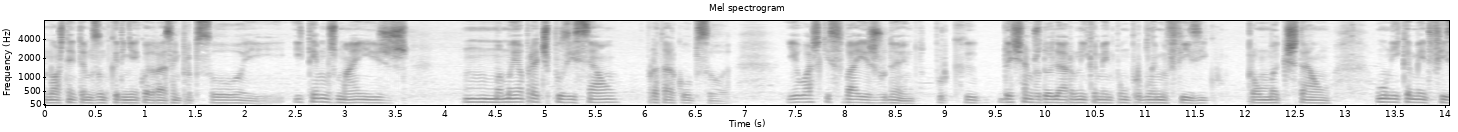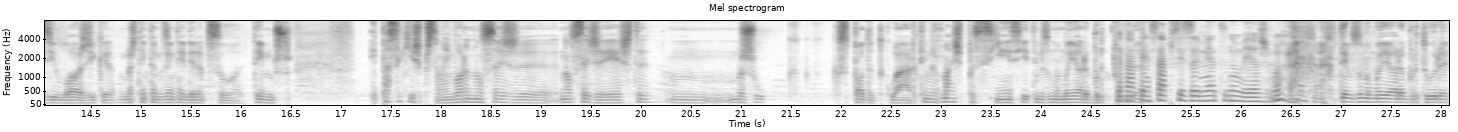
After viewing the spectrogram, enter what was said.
nós tentamos um bocadinho enquadrar sempre a pessoa e, e temos mais uma maior predisposição para estar com a pessoa. E eu acho que isso vai ajudando, porque deixamos de olhar unicamente para um problema físico, para uma questão unicamente fisiológica, mas tentamos entender a pessoa. Temos e passa aqui a expressão, embora não seja, não seja esta, hum, mas o que se pode adequar, temos mais paciência, temos uma maior abertura. Estava a pensar precisamente no mesmo. temos uma maior abertura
